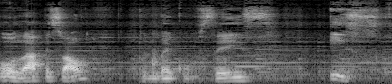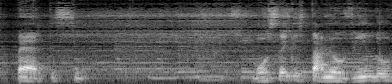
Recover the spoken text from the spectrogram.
Olá pessoal, tudo bem com vocês? Espero que sim. Você que está me ouvindo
